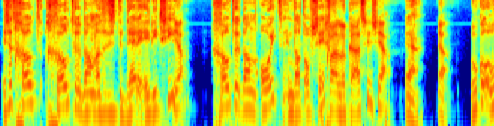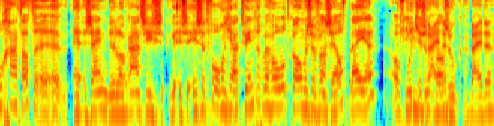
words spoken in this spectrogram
Is het groot, groter dan, want het is de derde editie? Ja, Groter dan ooit in dat opzicht? qua locaties, ja. Ja. Ja. Hoe, hoe gaat dat? Eh, eh, zijn de locaties, is, is het volgend jaar 20 bijvoorbeeld? Komen ze vanzelf bij je? Of moet je ze nog wel zoeken? Beide.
